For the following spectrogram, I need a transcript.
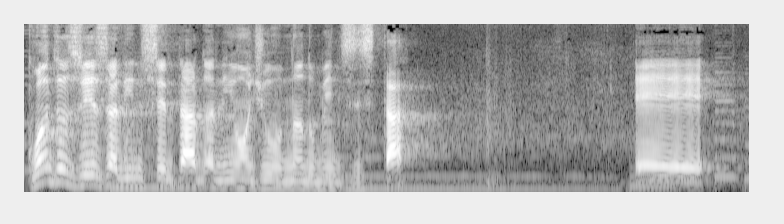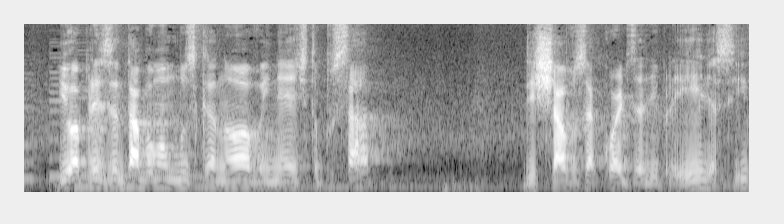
Quantas vezes ali sentado ali onde o Nando Mendes está, é, eu apresentava uma música nova, inédita para o sapo, deixava os acordes ali para ele, assim,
